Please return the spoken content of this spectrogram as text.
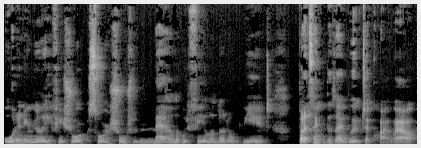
ordinarily, if you saw a shorter male, it would feel a little weird. but I think that they worked it quite well.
